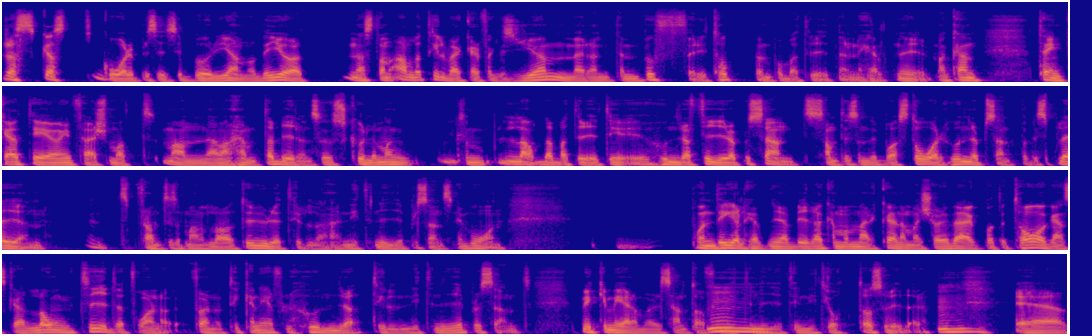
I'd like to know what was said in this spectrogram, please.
Raskast går det precis i början och det gör att nästan alla tillverkare faktiskt gömmer en liten buffer i toppen på batteriet när den är helt ny. Man kan tänka att det är ungefär som att man när man hämtar bilen så skulle man liksom ladda batteriet till 104 procent samtidigt som det bara står 100 procent på displayen fram tills man har laddat ur det till den här 99 procentsnivån. nivån. På en del helt nya bilar kan man märka det när man kör iväg på att det tar ganska lång tid att få den, för den att ticka ner från 100 till 99 procent. Mycket mer än vad det sen tar från mm. 99 till 98 och så vidare. Mm. Eh,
